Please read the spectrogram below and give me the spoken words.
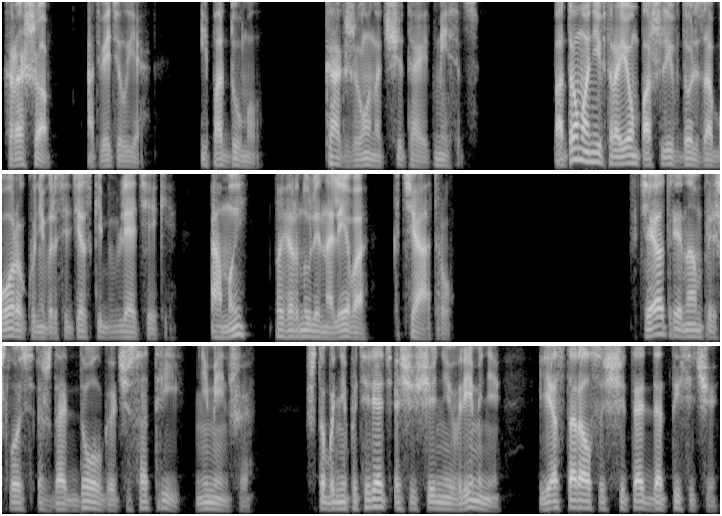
«Хорошо», — ответил я. И подумал, как же он отсчитает месяц. Потом они втроём пошли вдоль забора к университетской библиотеке, а мы повернули налево к театру. В театре нам пришлось ждать долго, часа три, не меньше. Чтобы не потерять ощущение времени, я старался считать до тысячи.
